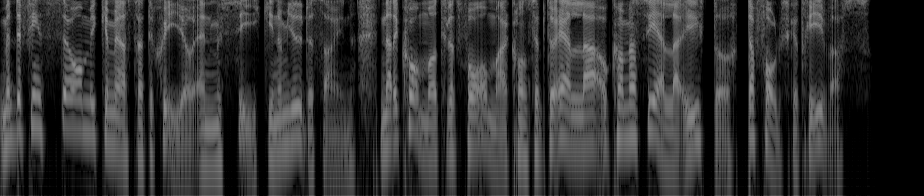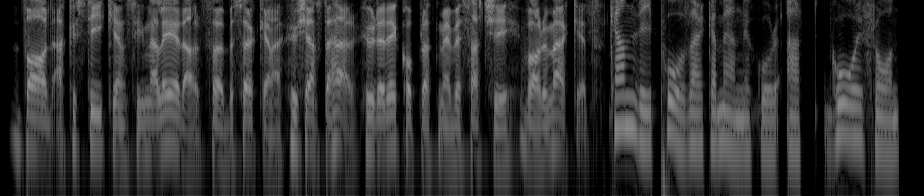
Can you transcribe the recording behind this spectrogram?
Men det finns så mycket mer strategier än musik inom ljuddesign när det kommer till att forma konceptuella och kommersiella ytor där folk ska trivas. Vad akustiken signalerar för besökarna. Hur känns det här? Hur är det kopplat med Versace-varumärket? Kan vi påverka människor att gå ifrån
